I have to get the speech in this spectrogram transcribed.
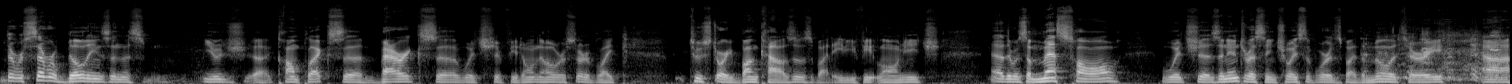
there were several buildings in this huge uh, complex, uh, barracks, uh, which, if you don't know, are sort of like two story bunkhouses, about 80 feet long each. Uh, there was a mess hall, which is an interesting choice of words by the military, uh,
